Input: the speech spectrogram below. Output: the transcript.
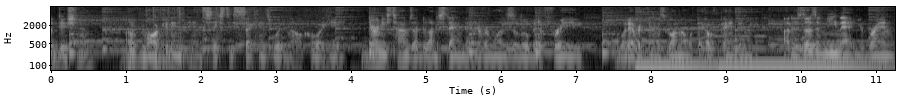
edition of Marketing in 60 Seconds with Mel Cordier. During these times, I do understand that everyone is a little bit afraid with everything that's going on with the health pandemic. Uh, this doesn't mean that your brand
